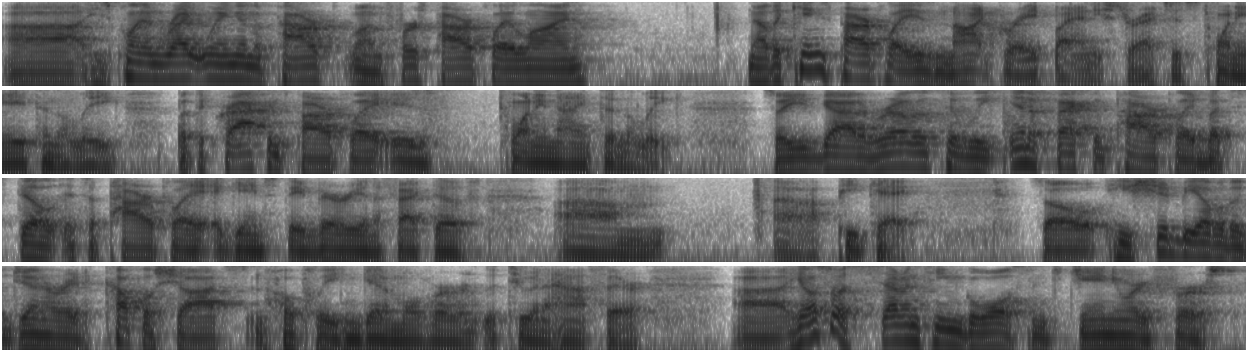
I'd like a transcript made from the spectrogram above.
Uh, he's playing right wing in the power on the first power play line. Now the Kings power play is not great by any stretch. It's 28th in the league, but the Kraken's power play is 29th in the league. So you've got a relatively ineffective power play, but still it's a power play against a very ineffective um, uh, PK. So he should be able to generate a couple shots, and hopefully he can get him over the two and a half there. Uh, he also has 17 goals since January 1st.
